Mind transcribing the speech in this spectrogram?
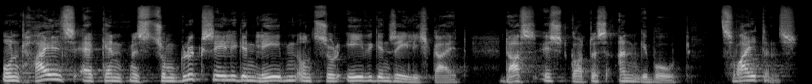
und Heilserkenntnis zum glückseligen Leben und zur ewigen Seligkeit. Das ist Gottes Angebot. Zweitens,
